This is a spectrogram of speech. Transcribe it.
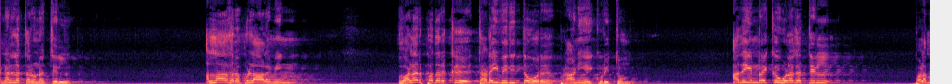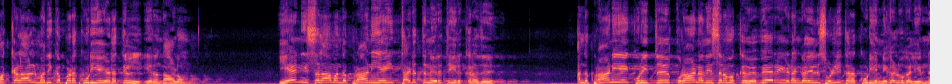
நல்ல தருணத்தில் அல்லாஹ் ரபுல் ஆலமின் வளர்ப்பதற்கு தடை விதித்த ஒரு பிராணியை குறித்தும் அது இன்றைக்கு உலகத்தில் பல மக்களால் மதிக்கப்படக்கூடிய இடத்தில் இருந்தாலும் ஏன் இஸ்லாம் அந்த பிராணியை தடுத்து நிறுத்தி இருக்கிறது? அந்த பிராணியை குறித்து குரான் ஹதீஸ் நமக்கு வெவ்வேறு இடங்களில் சொல்லித் தரக்கூடிய நிகழ்வுகள் என்ன?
